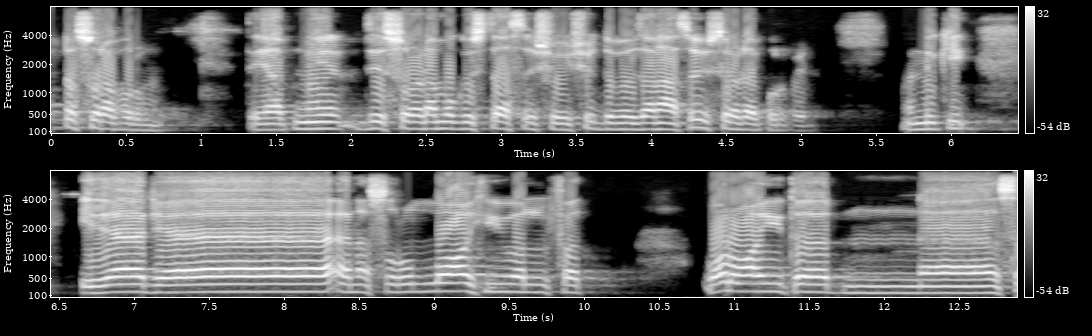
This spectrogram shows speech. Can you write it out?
একটা সূরা পড়ুন। তো আপনি যে সূরাটা মুখস্থ আছে, সেই শুদ্ধভাবে জানা আছে, ওই সূরাটা পড়বেন। মানে কি ইযা জাআ নাসরুল্লাহি ওয়াল ফাত ورأيت الناس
